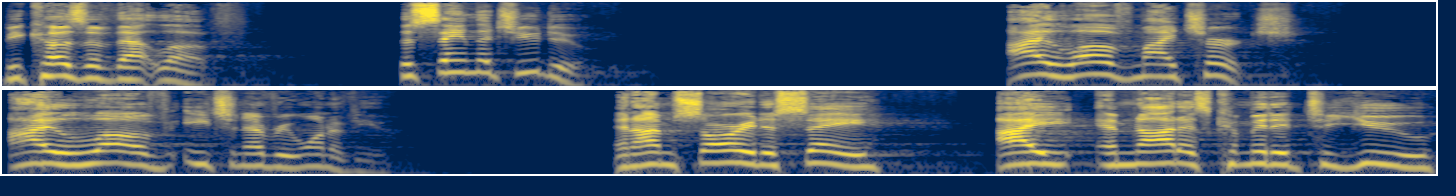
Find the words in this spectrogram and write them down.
because of that love. The same that you do. I love my church. I love each and every one of you. And I'm sorry to say, I am not as committed to you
